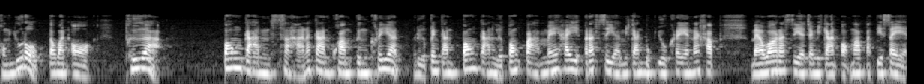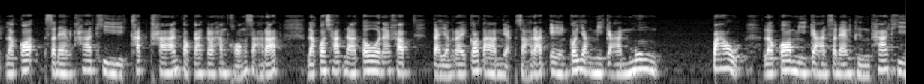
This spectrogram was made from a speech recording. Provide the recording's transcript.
ของยุโรปตะวันออก เพื่อ ป้องกันสถานการณ์ความตึงเครียด หรือเป็นการป้องกันหรือป้องปรามไม่ให้รัสเซียมีการบุกยูเครนนะครับ แม้ว่ารัสเซียจะมีการออกมาปฏิเสธ แล้วก็แสดงท่าทีคัดค้านต่อการกระทำของสหรัฐ แล้วก็ชาตินาโต้นะครับ แต่อย่างไรก็ตามเนี่ยสหรัฐเองก็ยังมีการมุ่งเป้า แล้วก็มีการแสดงถึงท่าที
